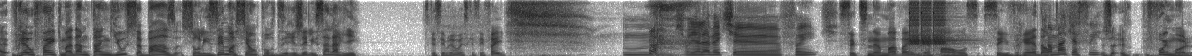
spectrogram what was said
Euh, vrai ou fake, Madame Tang Yu se base sur les émotions pour diriger les salariés. Est-ce que c'est vrai ou est-ce que c'est fake? Hmm, je vais y aller avec euh, fake. C'est une mauvaise réponse. C'est vrai. Donc, Comment casser? euh, fouille-moi, là.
